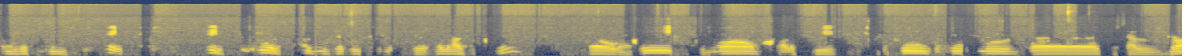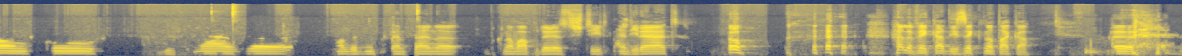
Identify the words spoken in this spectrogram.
Estamos aqui em, em pessoas a dizer olá Justin, é o Henrique, o Simão, fala aqui do Pulso, da Castelo Branco, de Geneva, onda de campana porque não vai poder assistir em direto. Oh! Ela vem cá dizer que não está cá. Uh,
